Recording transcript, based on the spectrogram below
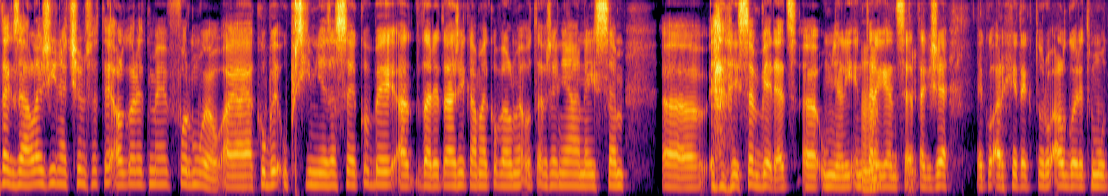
Tak záleží, na čem se ty algoritmy formují. A já jakoby upřímně zase, jakoby, a tady to já říkám jako velmi otevřeně, já nejsem, uh, já nejsem vědec uh, umělé mhm. inteligence, hmm. takže jako architekturu algoritmu, uh,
